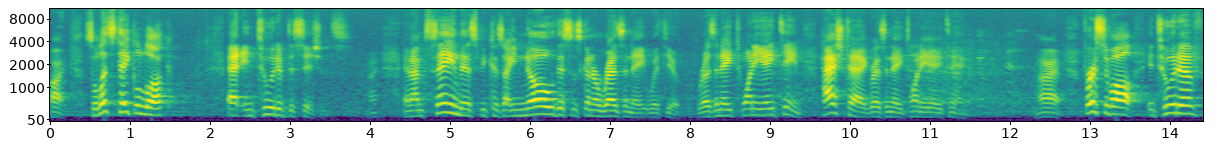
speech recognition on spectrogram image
All right, so let's take a look at intuitive decisions. And I'm saying this because I know this is going to resonate with you. Resonate 2018. Hashtag Resonate 2018. All right. First of all, intuitive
